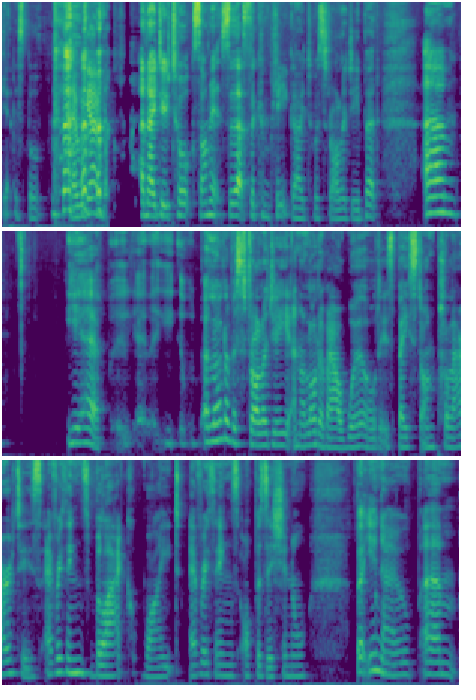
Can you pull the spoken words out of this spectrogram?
get this book. There we go. and I do talks on it. So that's the complete guide to astrology. But um, yeah, a lot of astrology and a lot of our world is based on polarities. Everything's black, white, everything's oppositional. But you know, um,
